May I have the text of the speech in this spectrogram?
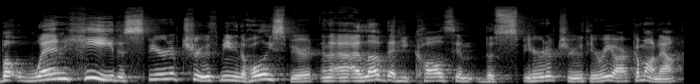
But when he, the Spirit of truth, meaning the Holy Spirit, and I love that he calls him the Spirit of truth, here we are, come on now.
